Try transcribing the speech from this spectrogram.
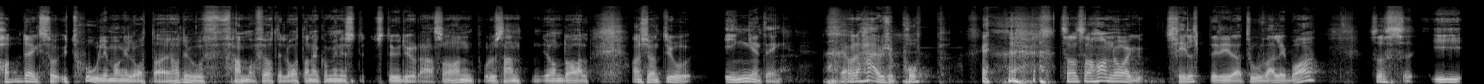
hadde jeg så utrolig mange låter. Jeg hadde jo 45 låter da jeg kom inn i studio der. Så han produsenten, Jørn Dahl, han skjønte jo ingenting. Ja, det her er jo ikke pop. så, så han òg skilte de der to veldig bra. Så i,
